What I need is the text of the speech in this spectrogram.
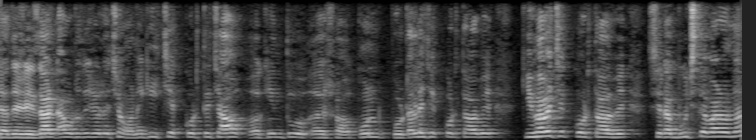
যাদের রেজাল্ট আউট হতে চলেছে, অনেকেই চেক করতে চাও কিন্তু কোন পোর্টালে চেক করতে হবে, কীভাবে চেক করতে হবে, সেটা বুঝতে পারো না।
